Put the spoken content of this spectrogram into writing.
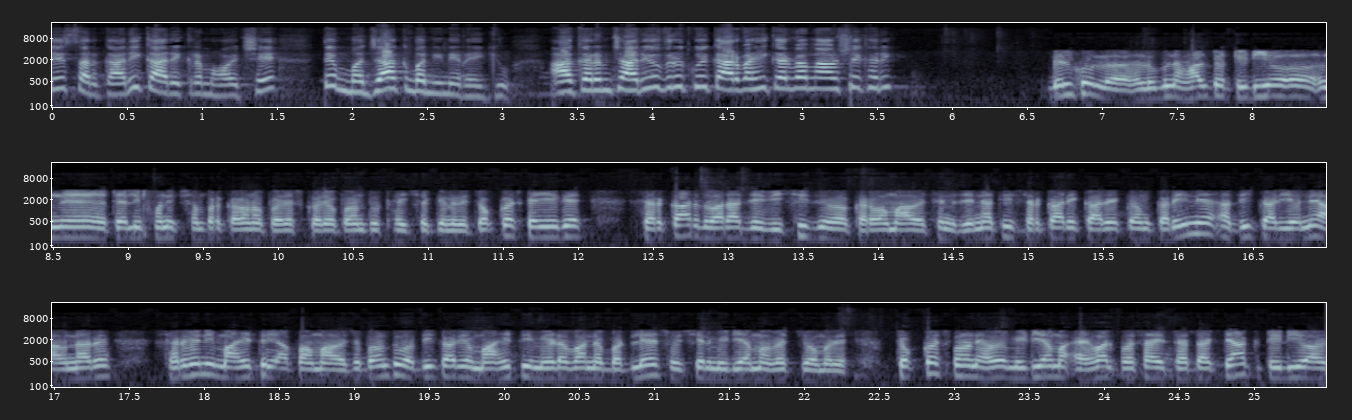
જે સરકારી કાર્યક્રમ હોય છે, તે મજાક બનીને રહી ગયું. આ કર્મચારીઓ વિરુદ્ધ કોઈ કાર્યવાહી કરવામાં આવશે ખરી? બિલકુલ. લુબના હાલ તો ટીડીઓ અને ટેલિફોનિક સંપર્ક કરવાનો પ્રયાસ કર્યો, પરંતુ થઈ શક્યો નથી. ચોક્કસ કહીએ કે સરકાર દ્વારા જે વિસી કરવામાં આવે છે જેનાથી સરકારી કાર્યક્રમ કરીને અધિકારીઓને આવનારે સર્વેની માહિતી આપવામાં આવે છે પરંતુ અધિકારીઓ માહિતી મેળવવાને બદલે સોશિયલ મીડિયામાં વેચવા મળે. ચોક્કસપણે હવે મીડિયામાં અહેવાલ પ્રસારિત થતા ક્યાંક ટીડીઓ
